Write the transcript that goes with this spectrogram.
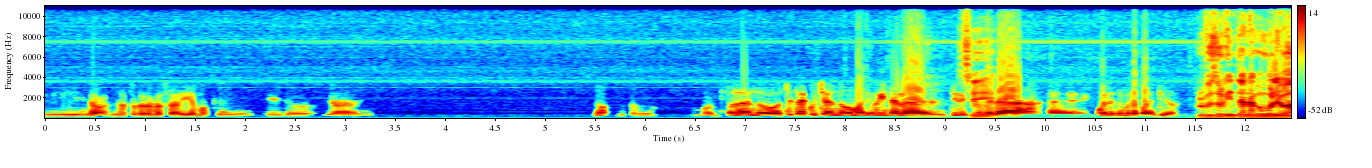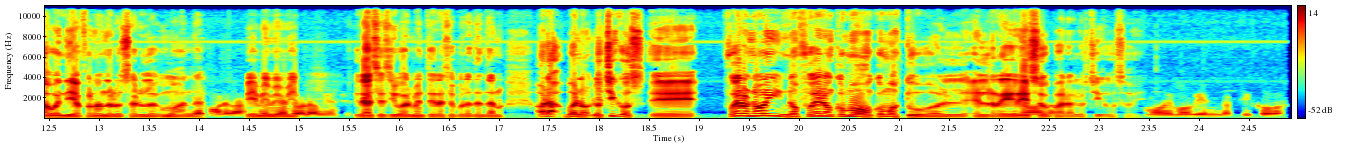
Y no, nosotros no sabíamos que, que ellos iban a venir. No, no Fernando, te está escuchando Mario Quintana, el director de la eh, escuela número 42. Profesor Quintana, ¿cómo le va? Buen día, Fernando lo saluda, ¿cómo anda? ¿Cómo le va? Bien, bien, bien. Gracias, igualmente, gracias por atendernos. Ahora, bueno, los chicos, eh, ¿fueron hoy? ¿No fueron? ¿Cómo, cómo estuvo el, regreso para los chicos hoy? Muy, muy bien, los chicos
